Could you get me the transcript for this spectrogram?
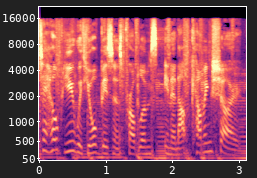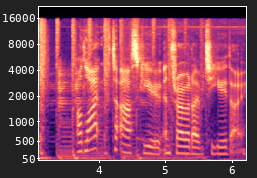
to help you with your business problems in an upcoming show. I'd like to ask you and throw it over to you though.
